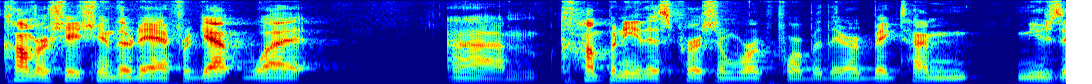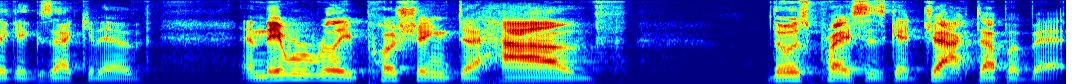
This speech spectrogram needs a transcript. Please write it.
conversation the other day. I forget what um, company this person worked for, but they were a big time music executive, and they were really pushing to have those prices get jacked up a bit,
